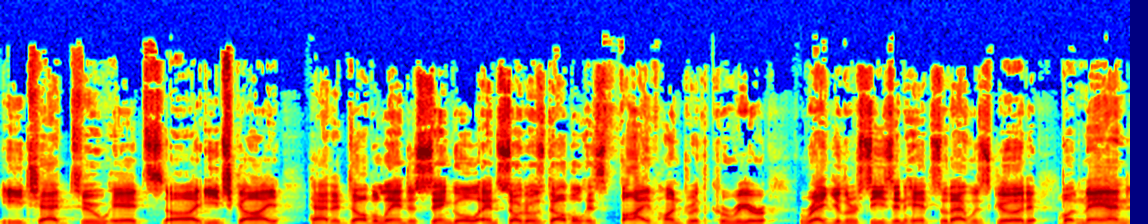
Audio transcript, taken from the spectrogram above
each had two hits. Uh, each guy had a double and a single, and Soto's double his 500th career regular season hit, so that was good. But man,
